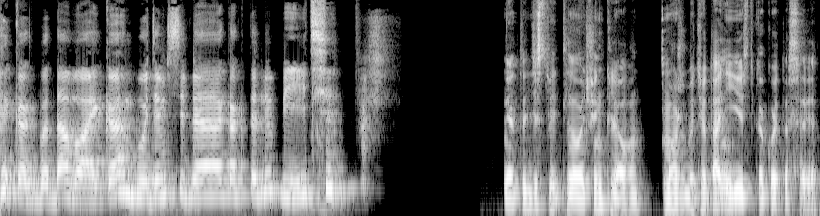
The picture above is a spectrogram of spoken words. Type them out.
Как бы давай-ка будем себя как-то любить. Это действительно очень клево. Может быть, у Тани есть какой-то совет?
